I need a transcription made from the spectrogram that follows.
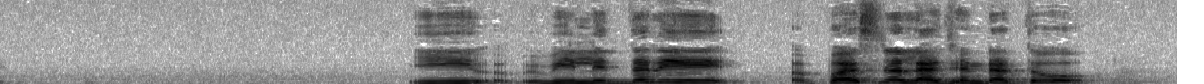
ఈ వీళ్ళిద్దరి పర్సనల్ అజెండాతో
